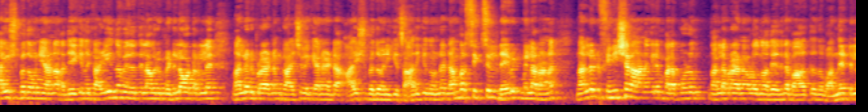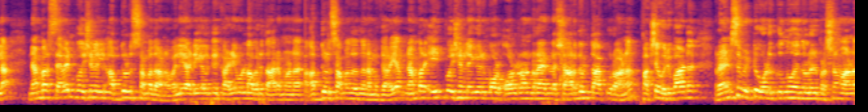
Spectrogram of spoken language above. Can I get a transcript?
ആയുഷ് ബദോനിയാണ് അദ്ദേഹത്തിന് കഴിയുന്ന വിധത്തിൽ ആ ഒരു മിഡിൽ ഓർഡറിൽ നല്ലൊരു പ്രകടനം കാഴ്ചവെക്കാനായിട്ട് ആയുഷ് ബദോനിക്ക് സാധിക്കുന്നുണ്ട്. നമ്പർ സിക്സിൽ ഡേവിഡ് മില്ലർ ആണ് നല്ലൊരു ഫിനിഷർ ആണെങ്കിലും പലപ്പോഴും നല്ല പ്രകടനങ്ങളൊന്നും അദ്ദേഹത്തിന്റെ ഭാഗത്തുനിന്ന് വന്നിട്ടില്ല. നമ്പർ സെവൻ പൊസിഷനിൽ അബ്ദുൾ സമദാണ്. വലിയ അടികൾക്ക് കഴിവുള്ള ഒരു താരമാണ് അബ്ദുൾ സമദ് എന്ന് നമുക്കറിയാം. നമ്പർ എയ്റ്റ് പൊസിഷനിലേക്ക് വരുമ്പോൾ ഓൾറൗണ്ടർ ആയിട്ടുള്ള ഷാർദുൽ താക്കൂർ ആണ് പക്ഷെ ഒരുപാട് റൺസ് വിട്ടുകൊടുക്കുന്നു എന്നുള്ളൊരു പ്രശ്നമാണ്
